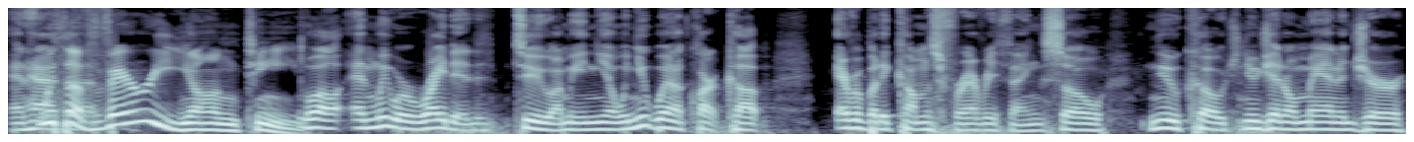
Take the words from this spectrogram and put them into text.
and had With a very young team. well, and we were rated too. I mean, you know, when you win a Clark Cup, everybody comes for everything. So new coach, new general manager,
